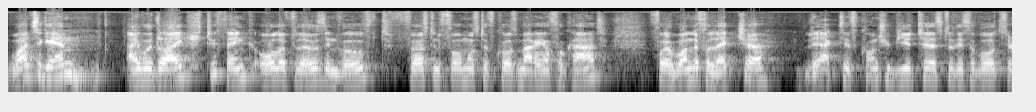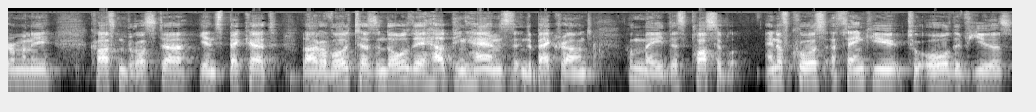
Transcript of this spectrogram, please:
Once again, I would like to thank all of those involved. First and foremost, of course, Marion Fourcade for a wonderful lecture, the active contributors to this award ceremony, Carsten Brosda, Jens Beckert, Lara Wolters, and all the helping hands in the background who made this possible. And of course, a thank you to all the viewers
